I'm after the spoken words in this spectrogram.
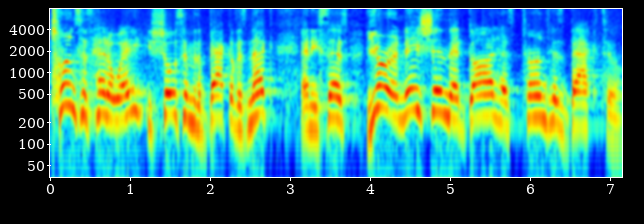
turns his head away. He shows him the back of his neck, and he says, "You're a nation that God has turned His back to."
